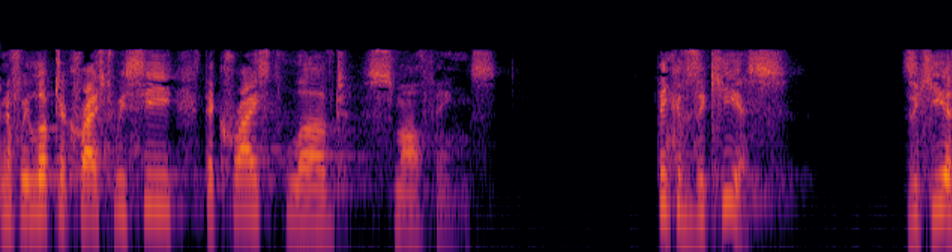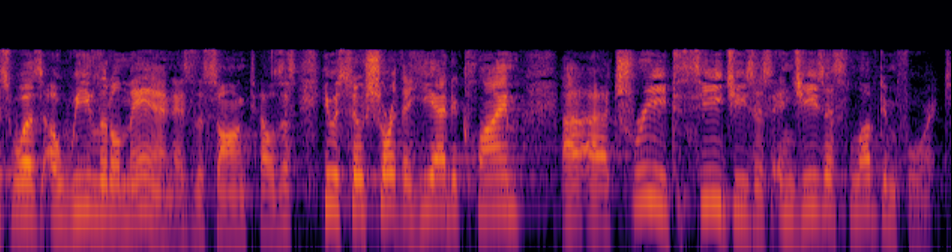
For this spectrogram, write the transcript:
And if we look to Christ, we see that Christ loved small things. Think of Zacchaeus. Zacchaeus was a wee little man, as the song tells us. He was so short that he had to climb a, tree to see Jesus, and Jesus loved him for it.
